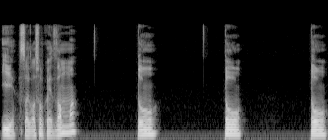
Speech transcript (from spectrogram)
И с огласовкой замма. Ту, ту, ту.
